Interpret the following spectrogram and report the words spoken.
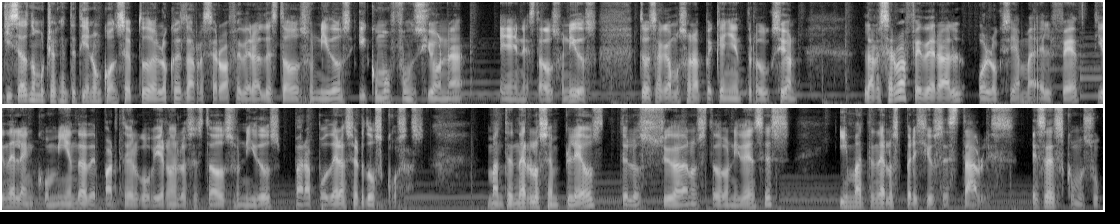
quizás no mucha gente tiene un concepto de lo que es la Reserva Federal de Estados Unidos y cómo funciona en Estados Unidos. Entonces, hagamos una pequeña introducción. La Reserva Federal, o lo que se llama el Fed, tiene la encomienda de parte del gobierno de los Estados Unidos para poder hacer dos cosas. Mantener los empleos de los ciudadanos estadounidenses y mantener los precios estables. Esa es como su,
